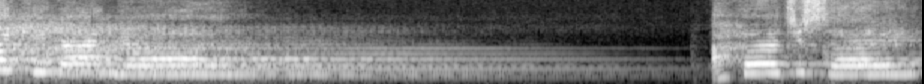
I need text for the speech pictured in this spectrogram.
back anger. I heard you say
